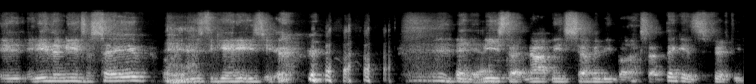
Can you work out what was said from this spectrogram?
It, it either needs a save or it needs to get easier. and Yeah. it needs to not be 70 bucks. I think it's $50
